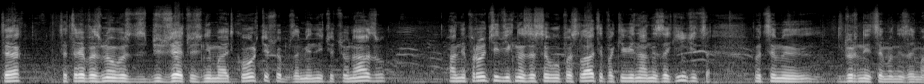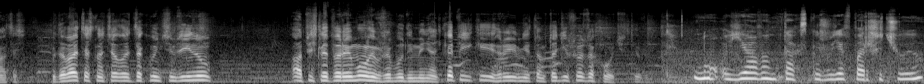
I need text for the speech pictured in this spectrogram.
Так? Це треба знову з бюджету знімати кошти, щоб замінити цю назву, а не проти їх на ЗСУ послати, поки війна не закінчиться, оцими дурницями не займатися. Давайте спочатку закінчимо війну, а після перемоги вже будемо міняти копійки, гривні, там, тоді що захочете. Ну, я вам так скажу, я вперше чую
